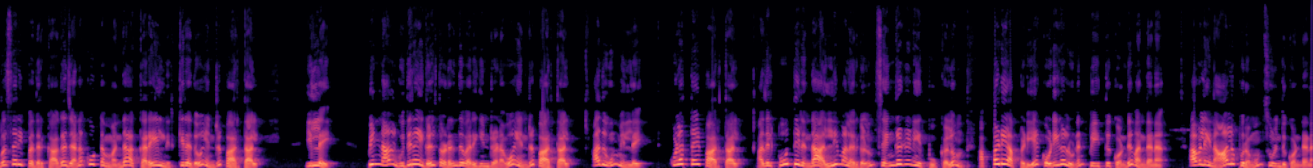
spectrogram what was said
உபசரிப்பதற்காக ஜனக்கூட்டம் வந்து அக்கரையில் நிற்கிறதோ என்று பார்த்தாள். இல்லை பின்னால் குதிரைகள் தொடர்ந்து வருகின்றனவோ என்று பார்த்தாள். அதுவும் இல்லை. குளத்தை பார்த்தாள். அதில் பூத்திருந்த அல்லி மலர்களும் செங்கழுநீர் பூக்களும் அப்படி அப்படியே கொடிகளுடன் பீய்த்து கொண்டு வந்தன. அவளை நாலு புறமும் சூழ்ந்து கொண்டன.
